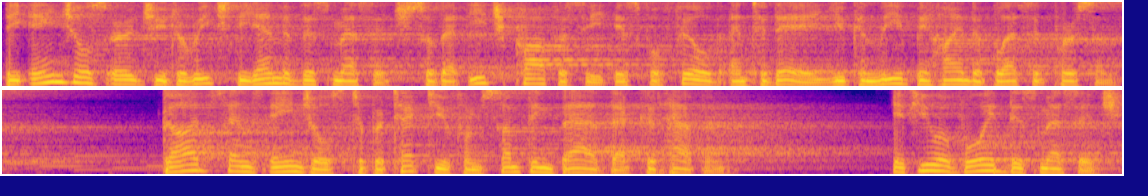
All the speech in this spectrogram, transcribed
The angels urge you to reach the end of this message so that each prophecy is fulfilled and today you can leave behind a blessed person. God sends angels to protect you from something bad that could happen. If you avoid this message,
